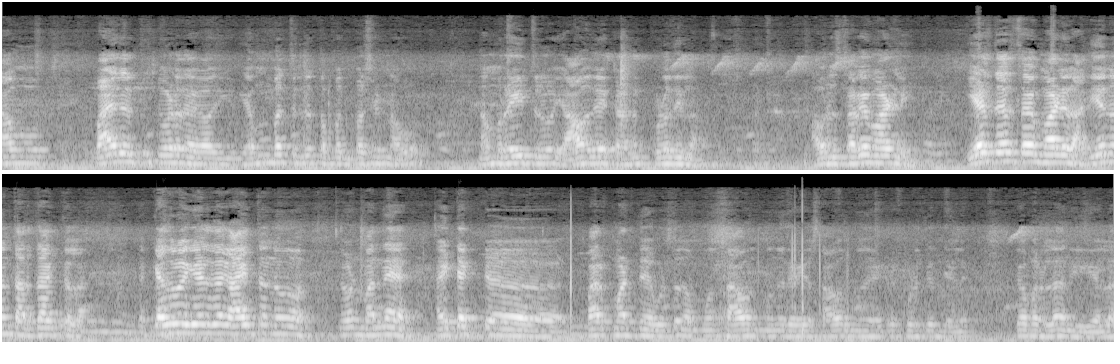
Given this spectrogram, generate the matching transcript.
ನಾವು ಪಾಯದಲ್ಲಿ ಕುಂತು ನೋಡಿದಾಗ ಎಂಬತ್ತರಿಂದ ತೊಂಬತ್ತು ಪರ್ಸೆಂಟ್ ನಾವು ನಮ್ಮ ರೈತರು ಯಾವುದೇ ಕಾರಣಕ್ಕೆ ಕೊಡೋದಿಲ್ಲ. ಅವರು ಸಭೆ ಮಾಡಲಿ. ಹೇಳ್ತಾರೆ ಸಭೆ ಮಾಡಿಲ್ಲ ಅದೇನಂತ ಅರ್ಥ ಆಗ್ತಿಲ್ಲ. ಕೆಲವ್ರಿಗೆ ಹೇಳಿದಾಗ ಆಯ್ತು, ನಾನು ನೋಡಿ ಮೊನ್ನೆ ಹೈಟೆಕ್ ಪಾರ್ಕ್ ಮಾಡ್ತೇವೆ ಬಿಟ್ಟು ನಮ್ಮ ಸಾವಿರದ ಮುನ್ನೂರು ಎಕರೆ, ಸಾವಿರದ ಮುನ್ನೂರು ಎಕರೆ ಕೊಡ್ತಿದ್ದೆ ಹೇಳಿ ಎಲ್ಲ ಈಗೆಲ್ಲ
